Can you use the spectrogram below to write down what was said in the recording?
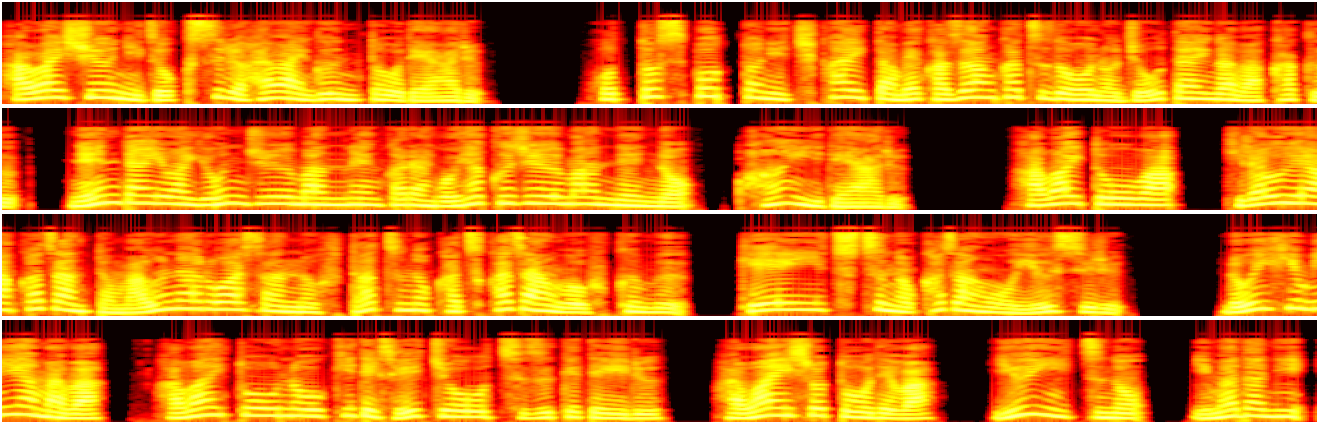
ハワイ州に属するハワイ群島である。ホットスポットに近いため火山活動の状態が若く、年代は40万年から510万年の範囲である。ハワイ島は、キラウエア火山とマウナロア山の2つの活火山を含む、計5つの火山を有する。ロイヒミヤマは、ハワイ島の沖で成長を続けている、ハワイ諸島では、唯一の、未だに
